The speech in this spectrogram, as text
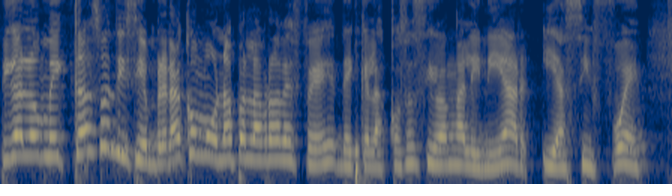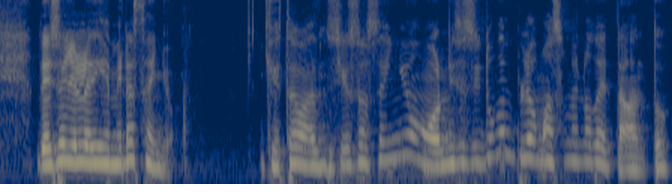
dígalo, me caso en diciembre. Era como una palabra de fe de que las cosas se iban a alinear y así fue. De eso yo le dije, mira, señor, yo estaba ansiosa, señor, necesito un empleo más o menos de tanto,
